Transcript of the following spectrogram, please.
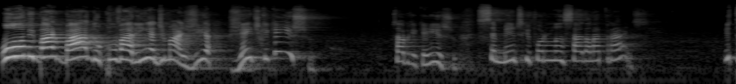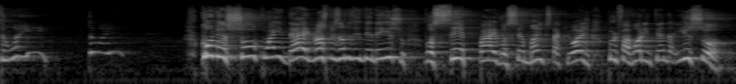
Homem barbado com varinha de magia. Gente, o que, que é isso? Sabe o que, que é isso? Sementes que foram lançadas lá atrás. E estão aí, estão aí. Começou com a ideia, nós precisamos entender isso. Você, pai, você, mãe que está aqui hoje, por favor, entenda isso.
